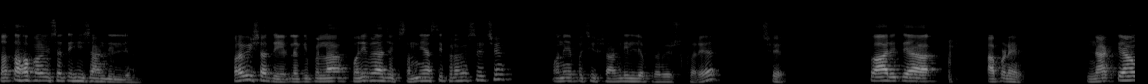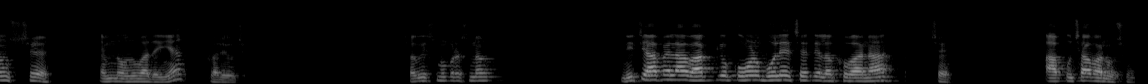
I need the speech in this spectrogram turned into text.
તતઃ પ્રવિશતિ હિ શાંડિલ્ય. પ્રવિશતિ એટલે કે પેલા પરિવ્રાજક સંન્યાસી પ્રવેશે છે અને પછી શાંડિલ્ય પ્રવેશ કરે છે. તો આ રીતે આપણે નાટ્યાંશ છે, એમનો અનુવાદ અહીંયા કર્યો છે. છવ્વીસમો પ્રશ્ન, નીચે આપેલા વાક્યો કોણ બોલે છે તે લખવાના છે? આ પૂછાવાનું છે.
